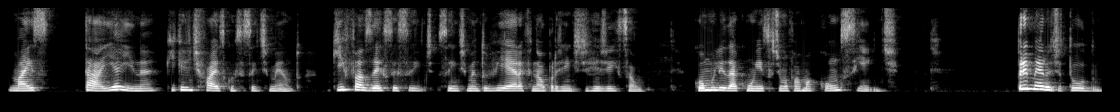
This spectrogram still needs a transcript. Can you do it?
Mas tá, e aí, né? O que, que a gente faz com esse sentimento? Que fazer se esse sentimento vier afinal pra gente de rejeição? Como lidar com isso de uma forma consciente? Primeiro de tudo,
